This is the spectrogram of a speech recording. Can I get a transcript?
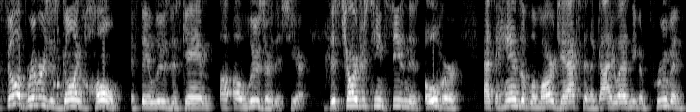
Philip Rivers is going home if they lose this game, a, a loser this year. This Chargers team season is over at the hands of Lamar Jackson, a guy who hasn't even proven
